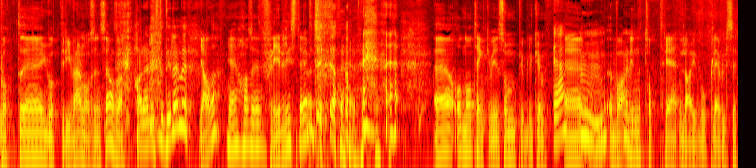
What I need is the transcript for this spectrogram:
godt, eh, godt driv her nå, syns jeg. Altså. Har jeg liste til, eller? Ja da, jeg har flere lister, jeg, vet du. Eh, og nå tenker vi som publikum. Ja. Eh, Hva er dine topp tre liveopplevelser?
